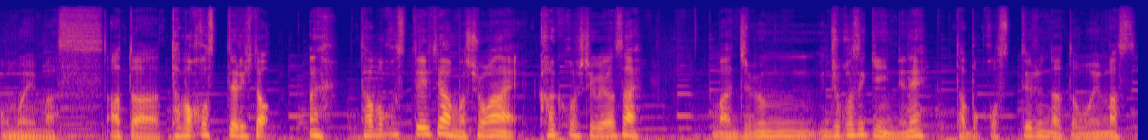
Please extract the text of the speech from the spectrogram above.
思います。あとはタバコ吸ってる人。タバコ吸ってる人はもうしょうがない。覚悟してください。まあ自分自己責任でねタバコ吸ってるんだと思います。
